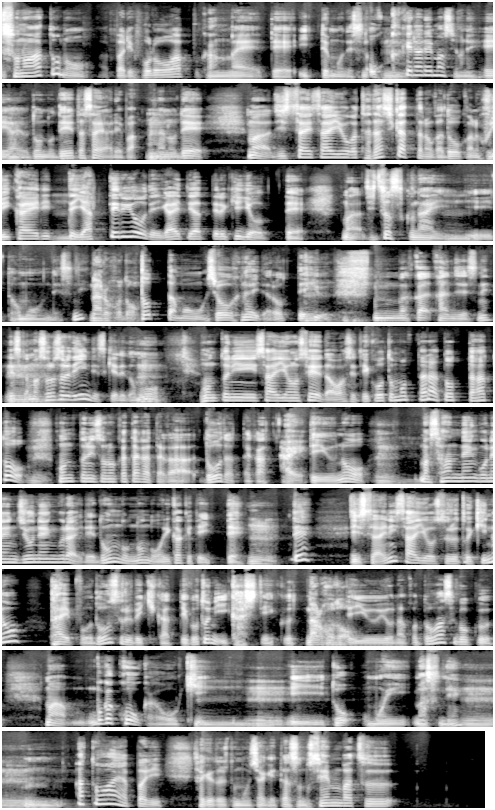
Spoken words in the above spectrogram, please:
その後のやっぱりフォローアップ考えていってもですね、追っかけられますよね、AI を。どんどんデータさえあれば。なので、まあ実際採用が正しかったのかどうかの振り返りってやってるようで意外とやってる企業って、まあ実は少ないと思うんですね。なるほど。取ったもんはしょうがないだろっていう、うん。まあ、か感じですね。ですから、まあ、それはそれでいいんですけれども、本当に採用の制度を合わせていこうと思ったら、取った後、本当にその方々がどうだったかっていうのを、うん。まあ、3年、5年、10年ぐらいで、どんどんどんどん追いかけていって、うん。で、実際に採用する時のタイプをどうするべきかっていうことに生かしていくっていうようなことはすごく、まあ、僕は効果が大きい、と思いますね。ううんん、あとはやっぱり先ほどちょっと申し上げたその選抜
